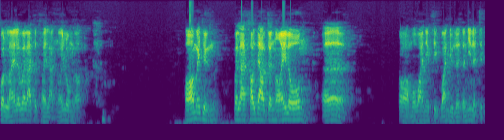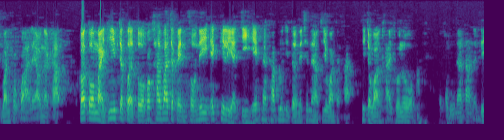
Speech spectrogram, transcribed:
กดไลค์แล้วเวลาจะถอยหลังน้อยลงเหรอ อ๋อหมายถึง เวลาเขาดาวจะน้อยลง เออ ก็เมื่อวานยังสิบวันอยู่เลย ตอนนี้เหลือเจ็ดวันกว่าๆแล้วนะครับ ก็ตัวใหม่ที่จะเปิดตัวก็คาดว่าจะเป็น Sony Xperia GX นะครับ รุ่น International ที่จะวางขายที่จะวางขายทั่วโลกขอดูหน้าตาหน่อยสิ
